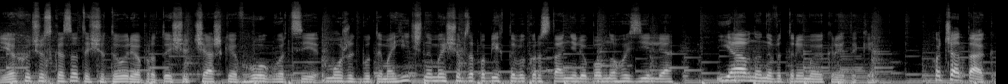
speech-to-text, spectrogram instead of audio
Я хочу сказати, що теорія про те, що чашки в Гогвартсі можуть бути магічними, щоб запобігти використанню любовного зілля, явно не витримує критики. Хоча так,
